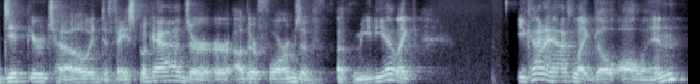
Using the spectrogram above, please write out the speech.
dip your toe into facebook ads or, or other forms of, of media. Like you kind of have to like go all in.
